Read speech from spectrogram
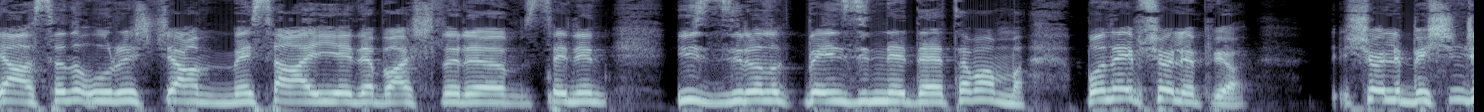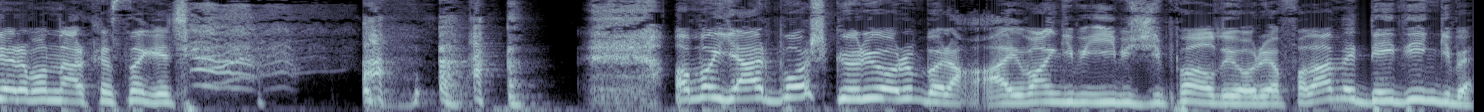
ya sana uğraşacağım mesaiye de başlarım senin 100 liralık benzinle de tamam mı? Bana hep şöyle yapıyor. Şöyle 5. arabanın arkasına geç. Ama yer boş görüyorum böyle hayvan gibi iyi bir jipi alıyor oraya falan ve dediğin gibi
